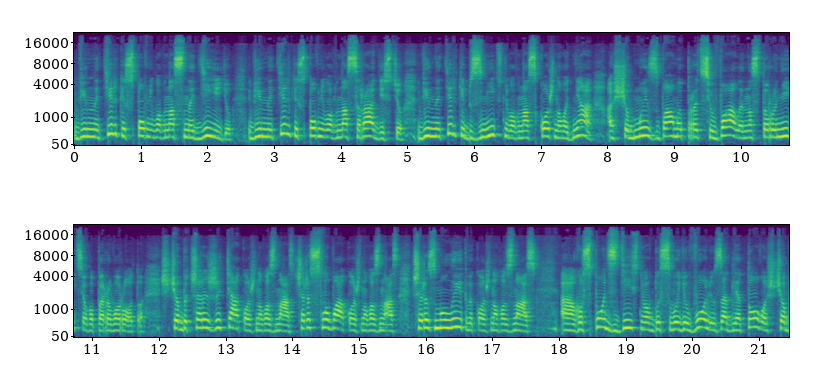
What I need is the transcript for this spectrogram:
Він не тільки сповнював нас надією, Він не тільки сповнював нас радістю, Він не тільки б зміцнював нас кожного дня, а щоб ми з вами працювали на стороні цього перевороту, щоб через життя кожного з нас, через слова кожного з нас, через молитви кожного з нас, Господь здійснював би свою волю задля того, щоб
